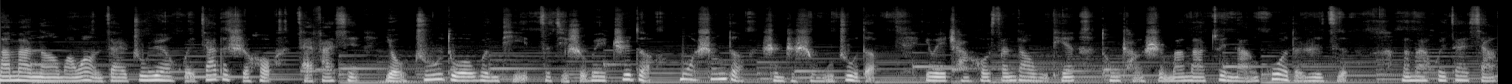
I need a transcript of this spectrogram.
妈妈呢，往往在住院回家的时候，才发现有诸多问题自己是未知的、陌生的，甚至是无助的。因为产后三到五天，通常是妈妈最难过的日子。妈妈会在想，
